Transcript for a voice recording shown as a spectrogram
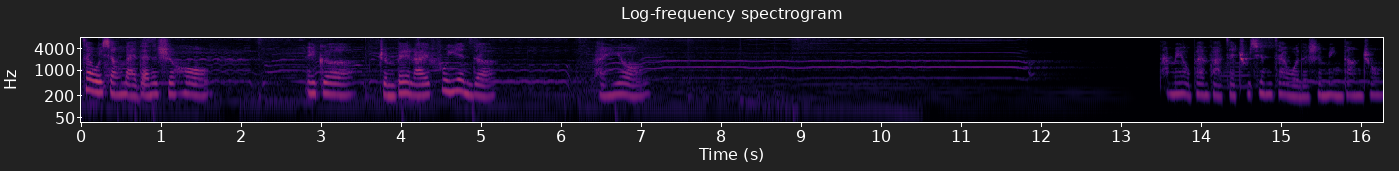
在我想买单的时候，那个准备来赴宴的朋友，他没有办法再出现在我的生命当中。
